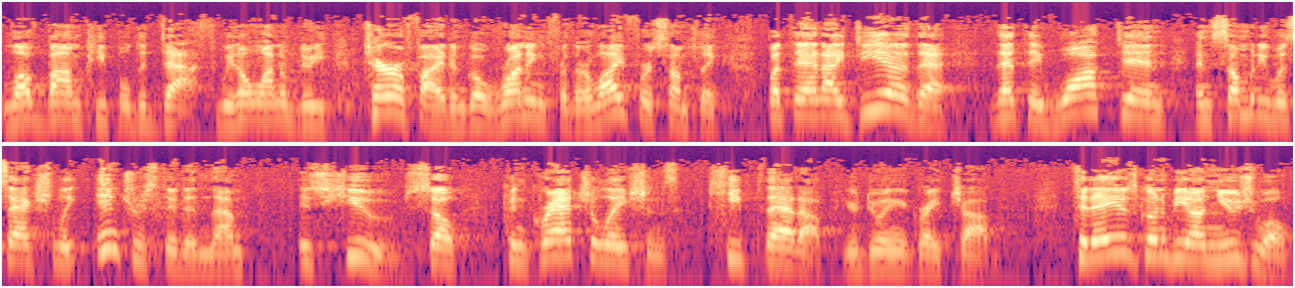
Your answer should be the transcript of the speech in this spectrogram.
love bomb people to death. We don't want them to be terrified and go running for their life or something. But that idea that, that they walked in and somebody was actually interested in them is huge. So, congratulations. Keep that up. You're doing a great job. Today is going to be unusual.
